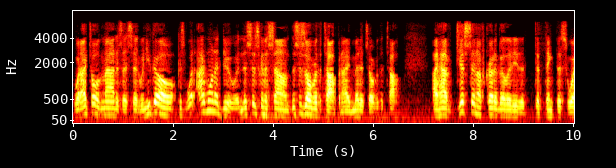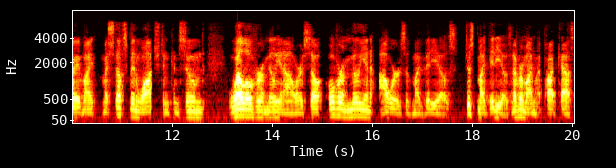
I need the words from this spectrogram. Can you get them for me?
what I told Matt is, I said, when you go, because what I want to do, and this is going to sound, this is over the top, and I admit it's over the top. I have just enough credibility to, to think this way. My my stuff's been watched and consumed well over a million hours. So over a million hours of my videos, just my videos, never mind my podcast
